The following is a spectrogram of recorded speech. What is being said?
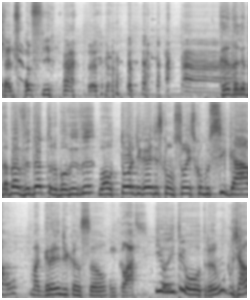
tá desafinado. O autor de grandes canções como Cigarro, uma grande canção. Um clássico. E entre outras, um, já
